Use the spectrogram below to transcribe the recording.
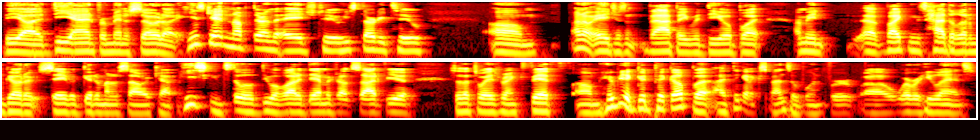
the uh, DN from Minnesota. He's getting up there in the age too. He's 32. Um, I know age isn't that big of a deal, but I mean, uh, Vikings had to let him go to save a good amount of salary cap. He can still do a lot of damage outside for you so that's why he's ranked fifth. Um, he'll be a good pickup, but I think an expensive one for uh, wherever he lands.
